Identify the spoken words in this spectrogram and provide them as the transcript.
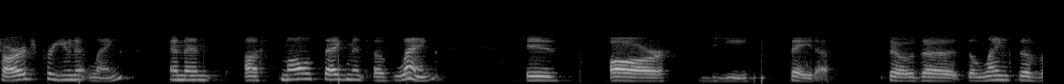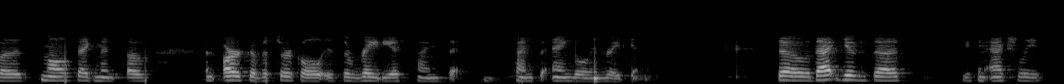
charge per unit length, and then a small segment of length is r d theta. So the, the length of a small segment of an arc of a circle is the radius times the, times the angle in radians. So that gives us, we can actually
